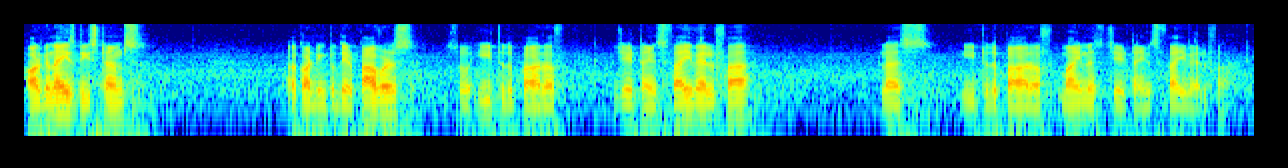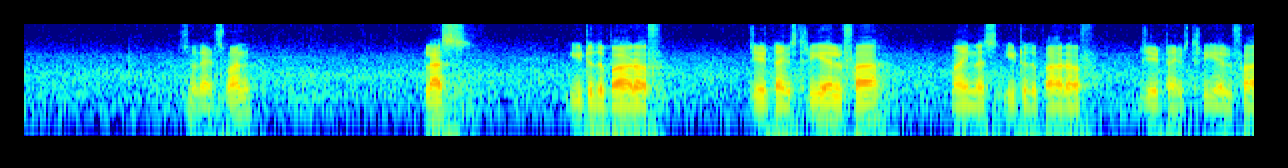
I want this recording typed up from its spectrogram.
organize these terms according to their powers. So, e to the power of j times 5 alpha plus e to the power of minus j times 5 alpha. So, that is 1 plus e to the power of j times 3 alpha minus e to the power of j times 3 alpha.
